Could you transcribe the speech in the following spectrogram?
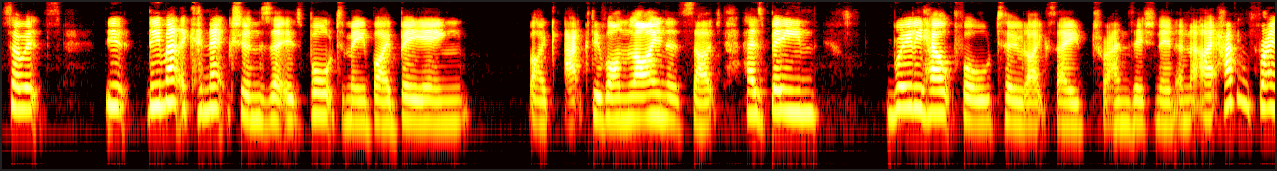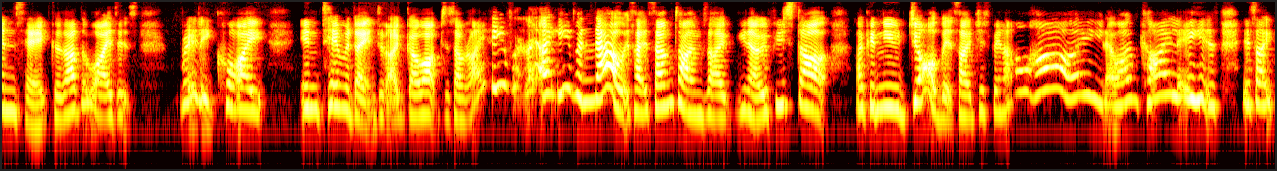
So it's the the amount of connections that it's brought to me by being like active online as such has been really helpful to like say transitioning and having friends here because otherwise it's really quite intimidating to like go up to someone like even like even now it's like sometimes like you know if you start like a new job it's like just being like oh hi you know i'm kylie. It's, it's like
